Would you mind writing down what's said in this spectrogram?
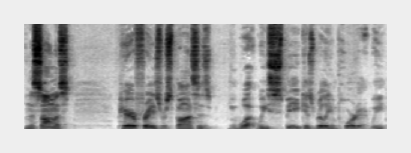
And the psalmist paraphrase response is what we speak is really important. We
